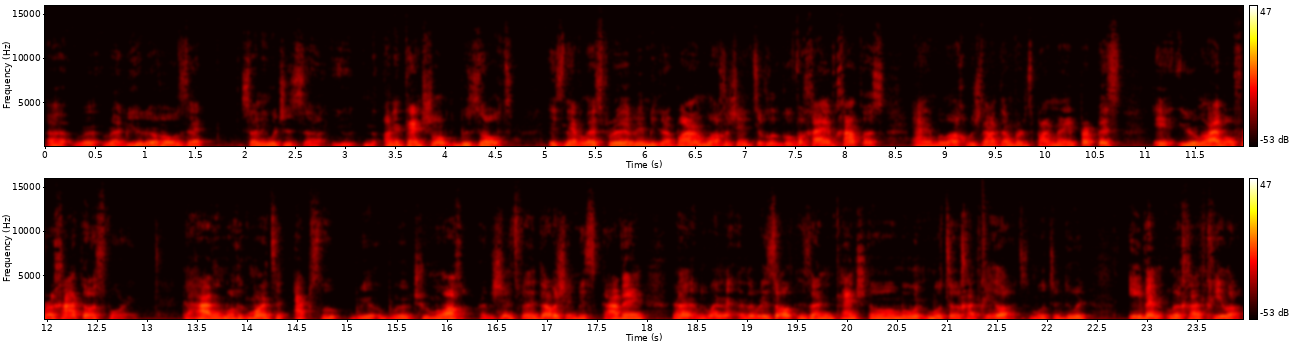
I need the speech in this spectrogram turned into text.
Uh, Rabbi Yehuda holds that something which is uh, you, unintentional result is nevertheless prohibited midrabanan malacha shein tzich legufa chayav chatos, and malacha which is not done for its primary purpose, you're liable for a chatos for it. The having malacha gemara, it's an absolute real, true malacha. Rabbi Shimon for the davish miskaven. When the result is unintentional, mutar lechatchila, it's mutar do it even lechatchila.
